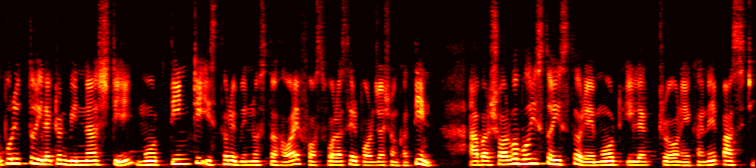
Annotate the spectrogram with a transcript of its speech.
উপরিউক্ত ইলেকট্রন বিন্যাসটি মোট তিনটি স্তরে বিন্যস্ত হওয়ায় ফসফরাসের পর্যায় সংখ্যা তিন। আবার সর্ববহিস্থ স্তরে মোট ইলেকট্রন এখানে পাঁচটি।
